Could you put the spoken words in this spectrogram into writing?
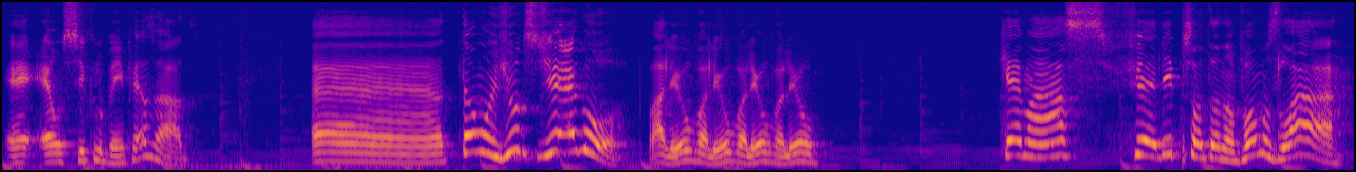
É, é um ciclo bem pesado. É... Tamo juntos, Diego! Valeu, valeu, valeu, valeu. Que mais? Felipe Santana, vamos lá.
